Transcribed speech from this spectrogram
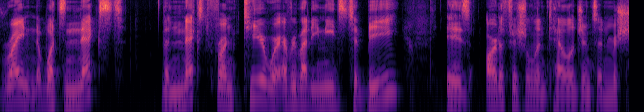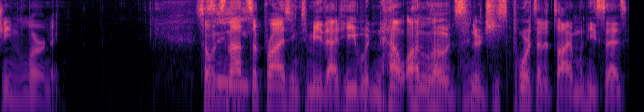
Right, what's next, the next frontier where everybody needs to be is artificial intelligence and machine learning. So it's not surprising to me that he would now unload Synergy Sports at a time when he says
